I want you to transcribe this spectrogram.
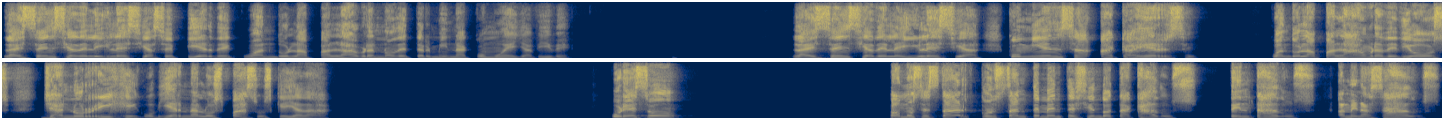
La esencia de la iglesia se pierde cuando la palabra no determina cómo ella vive. La esencia de la iglesia comienza a caerse cuando la palabra de Dios ya no rige y gobierna los pasos que ella da. Por eso vamos a estar constantemente siendo atacados, tentados, amenazados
